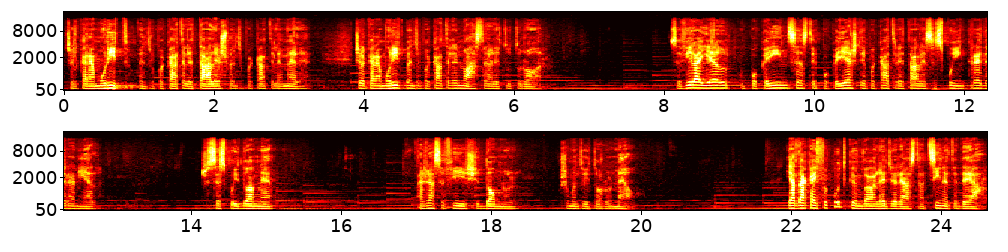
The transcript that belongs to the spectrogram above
Cel care a murit pentru păcatele tale și pentru păcatele mele, Cel care a murit pentru păcatele noastre ale tuturor. Să vii la El cu pocăință, să te pocăiești de păcatele tale, să spui încrederea în El și să spui, Doamne, aș vrea să fii și Domnul și Mântuitorul meu. Iar dacă ai făcut cândva alegerea asta, ține-te de ea.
